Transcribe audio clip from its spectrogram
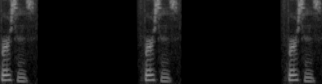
verses verses verses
